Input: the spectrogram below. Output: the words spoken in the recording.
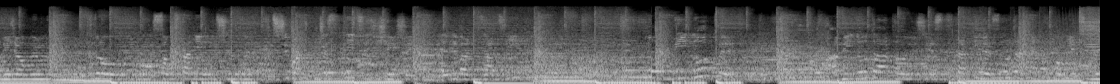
Powiedziałbym, którą są w stanie utrzymać uczestnicy dzisiejszej rywalizacji. Do minuty, a minuta to już jest taki rezultat, jak powiedzmy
